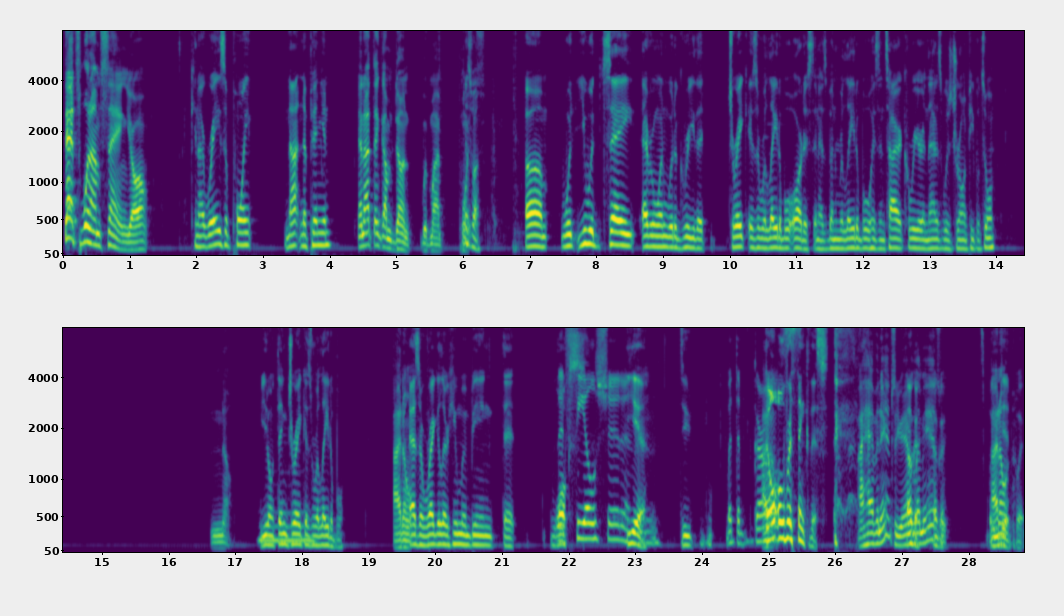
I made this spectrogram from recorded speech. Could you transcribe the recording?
That's what I'm saying, y'all. Can I raise a point, not an opinion? And I think I'm done with my points. That's fine. Um, would you would say everyone would agree that Drake is a relatable artist and has been relatable his entire career, and that is what's drawing people to him? No. You don't think Drake is relatable I don't as a regular human being that walks that walks? feels shit and yeah, dude. with the girl. Don't overthink this. I have an answer. You haven't Okay, let me answer. okay. Well, I don't. did, but-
